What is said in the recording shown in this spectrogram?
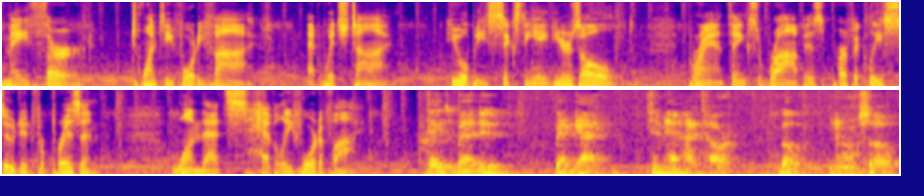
May 3rd, 2045, at which time he will be 68 years old. Brandt thinks Ropp is perfectly suited for prison, one that's heavily fortified. He's a bad dude, bad guy. Him and Hightower, both. You know, so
